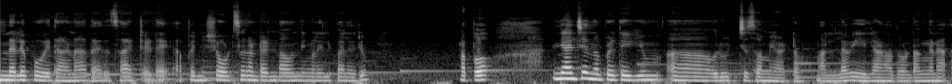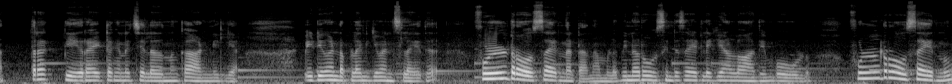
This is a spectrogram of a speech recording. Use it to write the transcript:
ഇന്നലെ പോയതാണ്. അതായത് സാറ്റർഡേ. അപ്പോൾ ഇനി ഷോർട്സ് കണ്ടിട്ടുണ്ടാവും നിങ്ങളിൽ പലരും. അപ്പോൾ ഞാൻ ചെന്നപ്പോഴത്തേക്കും ഒരു ഉച്ച സമയം കേട്ടോ നല്ല വെയിലാണ്. അതുകൊണ്ട് അങ്ങനെ അത്ര ക്ലിയർ ആയിട്ട് അങ്ങനെ ചിലതൊന്നും കാണുന്നില്ല വീഡിയോ കണ്ടപ്പോൾ എനിക്ക് മനസ്സിലായത്. ഫുൾ റോസ് ആയിരുന്നു കേട്ടോ നമ്മൾ പിന്നെ റോസിന്റെ സൈഡിലേക്കാണല്ലോ ആദ്യം പോവുള്ളൂ. ഫുൾ റോസ് ആയിരുന്നു.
